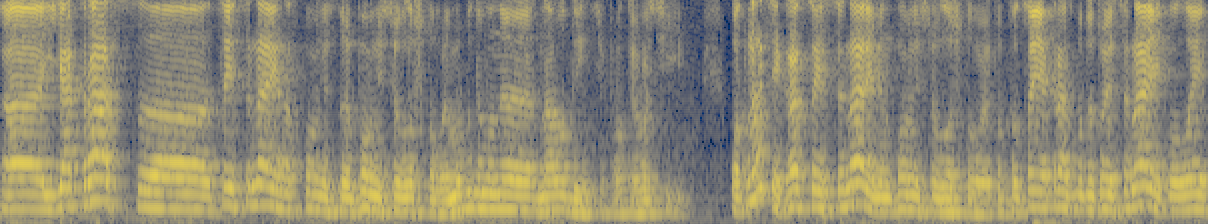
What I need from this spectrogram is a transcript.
Е, Якраз е, цей сценарій нас повністю, повністю влаштовує. Ми будемо не наодинці проти Росії. От нас якраз цей сценарій він повністю влаштовує. Тобто, це якраз буде той сценарій, коли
